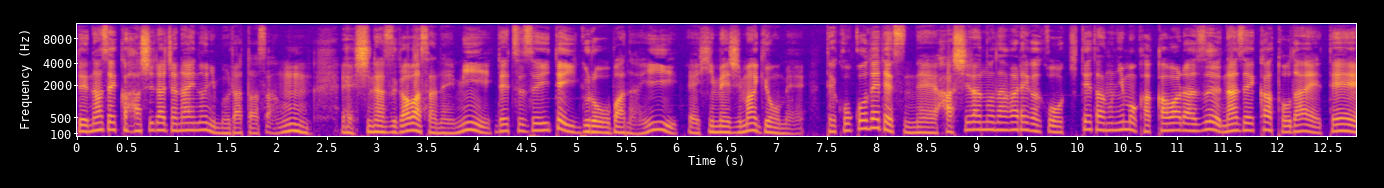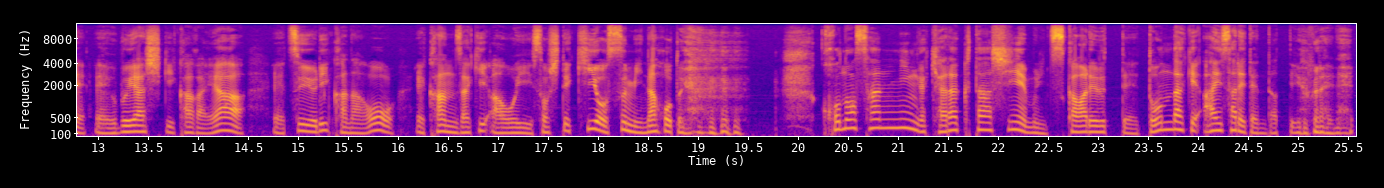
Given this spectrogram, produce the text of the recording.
で、なぜか柱じゃないのに村田さん、え、品津川さねみ、で、続いて、イグローバナイ、え、姫島行明。で、ここでですね、柱の流れがこう来てたのにもかかわわらず、なぜか途絶えて、えー、産屋敷加賀や、えー、つゆりかなお、えー、神崎葵、そして清須美奈穂という。この3人がキャラクター CM に使われるってどんだけ愛されてんだっていうぐらいね。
